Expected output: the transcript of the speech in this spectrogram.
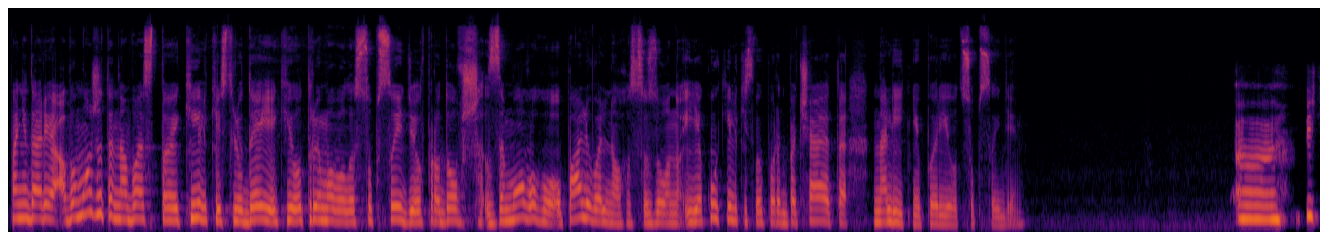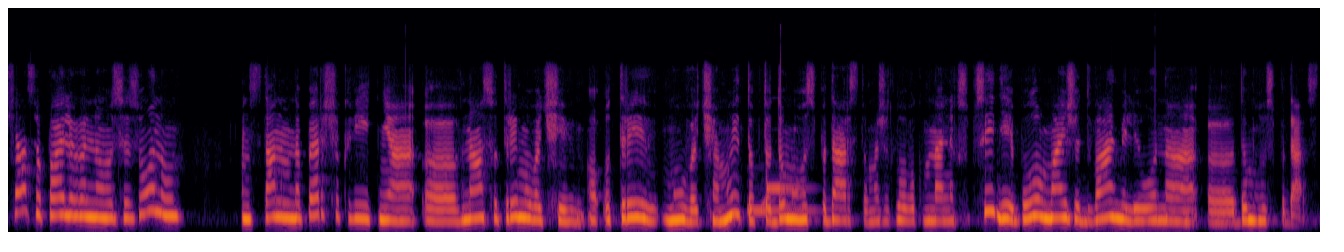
Пані Дар'я, а ви можете навести кількість людей, які отримували субсидію впродовж зимового опалювального сезону, і яку кількість ви передбачаєте на літній період субсидії? Під час опалювального сезону станом на 1 квітня е, в нас отримувачі отримувачами, тобто домогосподарствами житлово-комунальних субсидій, було майже 2 мільйона е, домогосподарств.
